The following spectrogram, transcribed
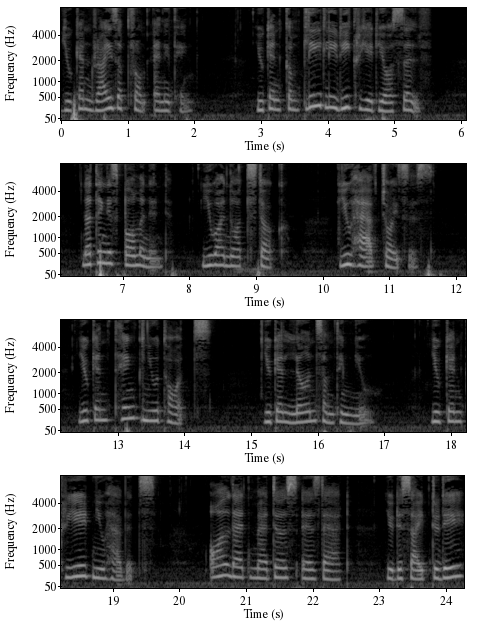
You can rise up from anything. You can completely recreate yourself. Nothing is permanent. You are not stuck. You have choices. You can think new thoughts. You can learn something new. You can create new habits. All that matters is that you decide today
